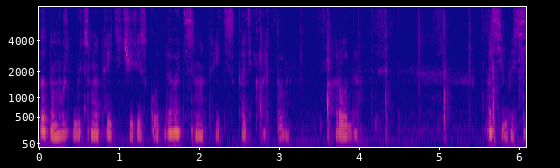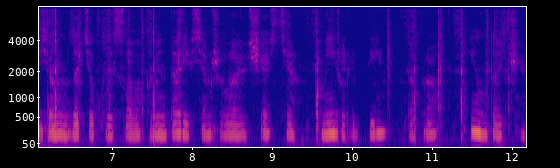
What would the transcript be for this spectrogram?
кто-то, может быть, смотрите через год. Давайте смотреть, искать карту рода. Спасибо всем за теплые слова, комментарии. Всем желаю счастья, мира, любви, добра и удачи.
